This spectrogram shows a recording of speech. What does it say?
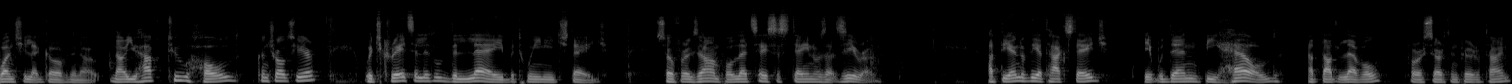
once you let go of the note. Now you have two hold controls here, which creates a little delay between each stage. So for example, let's say sustain was at zero. At the end of the attack stage, it would then be held at that level for a certain period of time,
